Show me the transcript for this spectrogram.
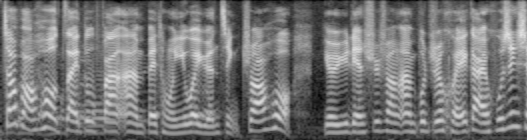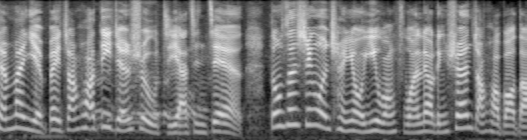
交保后再度犯案，被同一位员警抓获。由于连续犯案不知悔改，胡姓嫌犯也被彰化地检署羁押禁见。东森新闻陈友义、王福安、廖林轩彰化报道。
